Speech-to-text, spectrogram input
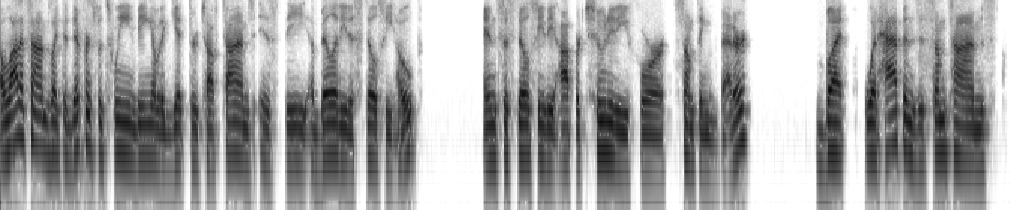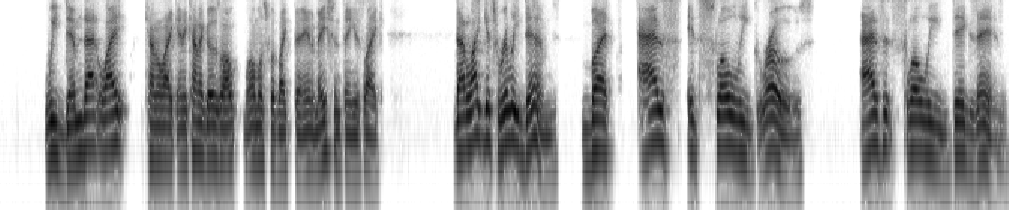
a lot of times like the difference between being able to get through tough times is the ability to still see hope and to still see the opportunity for something better. But what happens is sometimes we dim that light kind of like and it kind of goes all, almost with like the animation thing is like that light gets really dimmed but as it slowly grows as it slowly digs in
